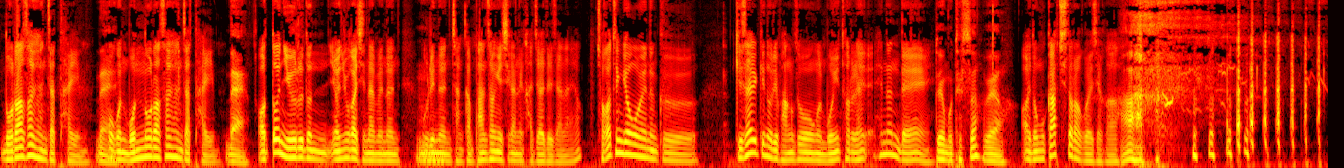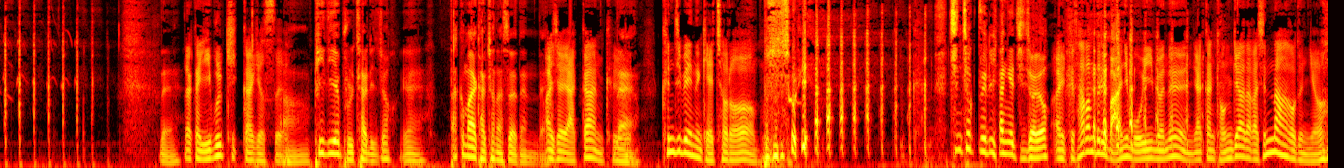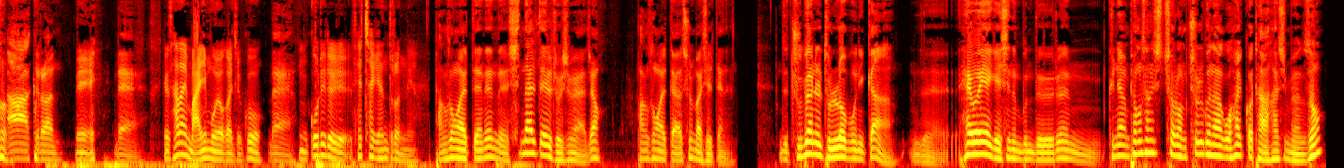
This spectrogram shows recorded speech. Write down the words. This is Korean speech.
놀아서 현자 타임, 네. 혹은 못 놀아서 현자 타임. 네. 어떤 이유로든 연휴가 지나면은 음. 우리는 잠깐 반성의 시간을 가져야 되잖아요. 저 같은 경우에는 그 기사 읽기 놀이 방송을 모니터를 해- 했는데 또 못했어? 왜요? 아, 너무 깝치더라고요, 제가. 아. 네. 약간 이불킥 각이었어요. 아, PD의 불찰이죠. 예. 따끔하게 가르쳐놨어야 되는데. 아니, 제가 약간 그 네. 큰 집에 있는 개처럼 무슨 소리야? 친척들이 향해 짖어요? 아니 그 사람들이 많이 모이면은 약간 경계하다가 신나하거든요. 아, 그런. 네. 네. 그 사람이 많이 모여가지고 네. 음, 꼬리를 세차게 흔들었네요. 방송할 때는 신날 때를 조심해야죠. 방송할 때와 술 마실 때는. 이제 주변을 둘러보니까 이제 해외에 계시는 분들은 그냥 평상시처럼 출근하고 할 거 다 하시면서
